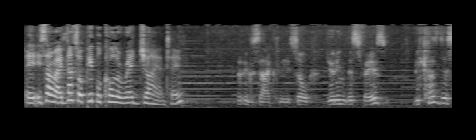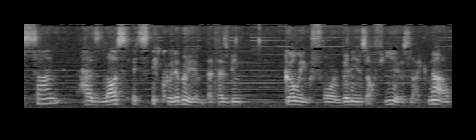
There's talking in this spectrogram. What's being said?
Is that right? That's what people call a red giant, eh? Exactly. So during this phase, because the sun has lost its equilibrium that has been going for billions of years, like now,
